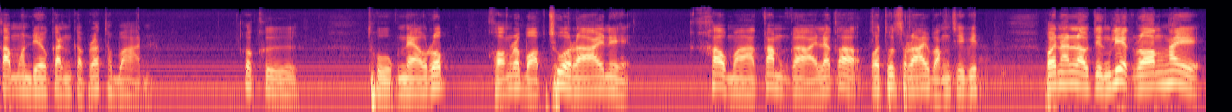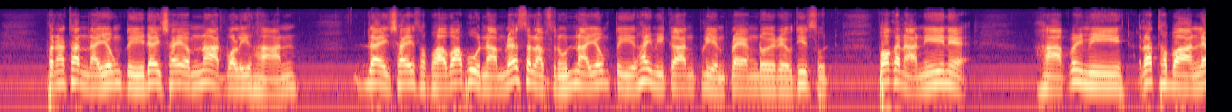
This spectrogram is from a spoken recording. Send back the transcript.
กรรมวันเดียวกันกับรัฐบาล ก็คือถูกแนวรบของระบอบชั่วร้ายนี่เข้ามาก้ำกาย แล้วก็ประทุษร้ายหวังชีวิต เพราะนั้นเราจึงเรียกร้องให้พระท่านนายกรัฐมนตรีได้ใช้อำนาจบริหาร ได้ใช้สภาวะผู้นำและสนับสนุนนายกรัฐมนตรีให้มีการเปลี่ยนแปลงโดยเร็วที่สุด เพราะขณะนี้เนี่ยหากไม่มีรัฐบาลและ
